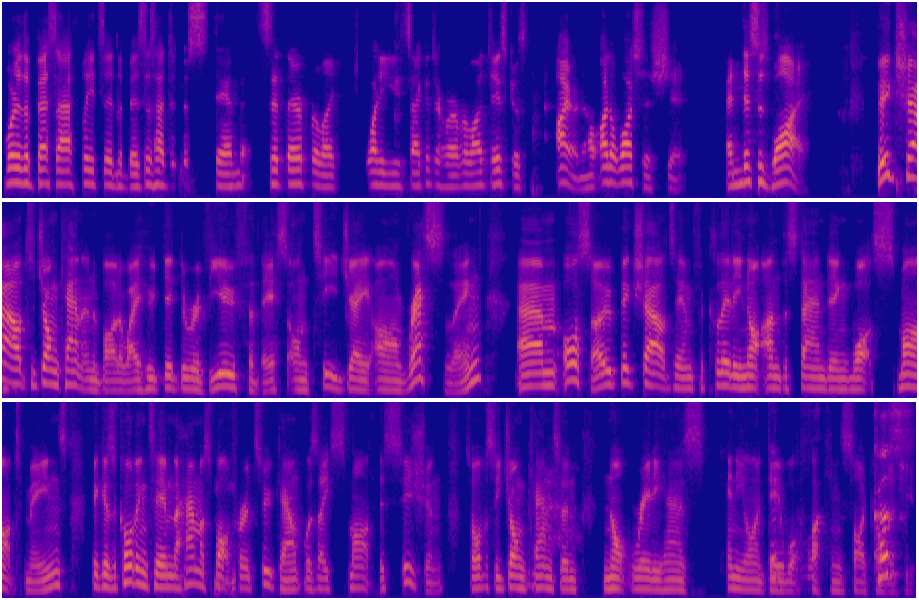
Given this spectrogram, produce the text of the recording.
one of the best athletes in the business had to just stand sit there for like 20 seconds or however long it takes because I don't know. I don't watch this shit. And this is why. Big shout out to John Canton, by the way, who did the review for this on TJR Wrestling. Um, also, big shout out to him for clearly not understanding what smart means, because according to him, the hammer spot for a two count was a smart decision. So obviously, John Canton not really has any idea what fucking psychology.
